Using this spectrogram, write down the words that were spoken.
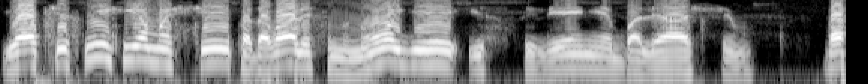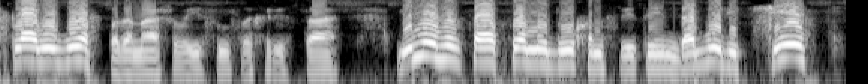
и от честных ее мощей подавались многие исцеления болящим. Во славу Господа нашего Иисуса Христа, Ему же со Отцом и Духом Святым да будет честь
